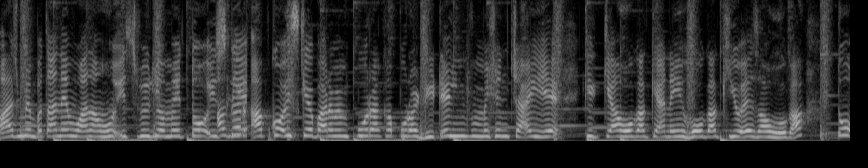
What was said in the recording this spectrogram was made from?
आज मैं बताने वाला हूँ इस वीडियो में तो इसलिए आपको इसके बारे में पूरा का पूरा डिटेल इन्फॉर्मेशन चाहिए कि क्या होगा क्या नहीं होगा क्यों ऐसा होगा तो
